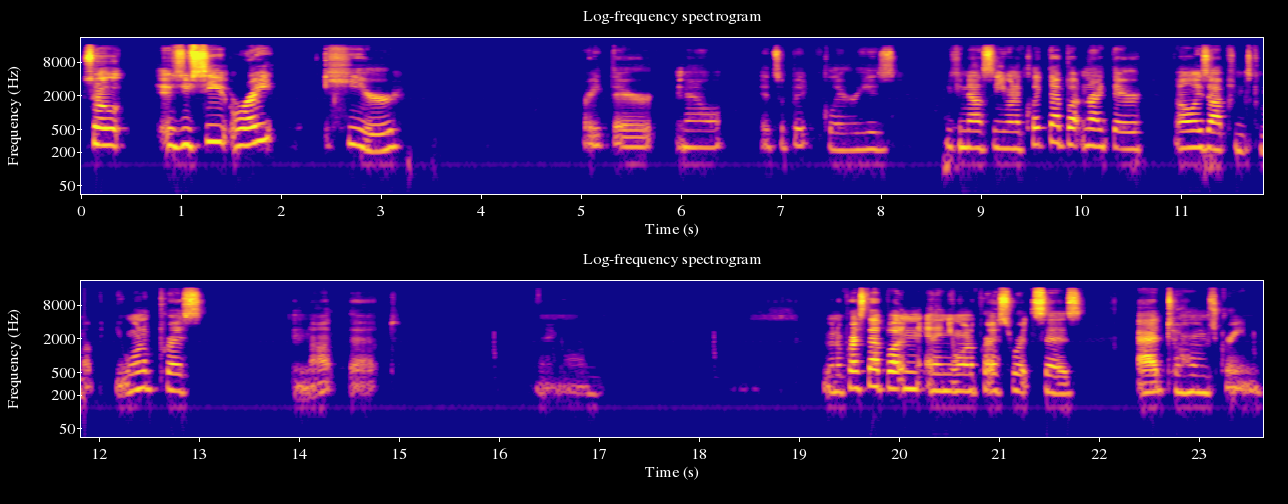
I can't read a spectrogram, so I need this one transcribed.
So as you see right here, right there, now it's a bit glary, you can now see you want to click that button right there and all these options come up. You want to press, not that, hang on. You want to press that button and then you want to press where it says add to home screen.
